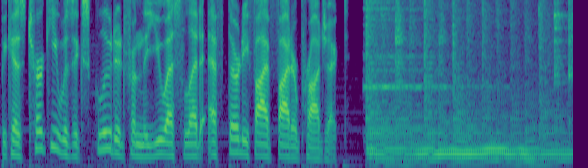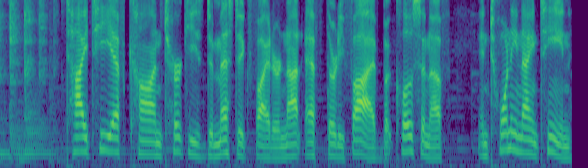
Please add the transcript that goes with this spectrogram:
because Turkey was excluded from the US-led F-35 fighter project. TAI TF Kaan Turkey's domestic fighter not F-35 but close enough, in 2019,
